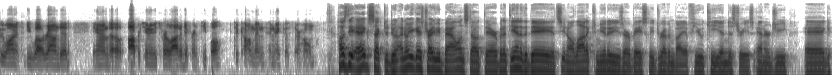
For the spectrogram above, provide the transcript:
we want it to be well rounded and uh, opportunities for a lot of different people to come and, and make this their home. How's the ag sector doing? I know you guys try to be balanced out there, but at the end of the day, it's you know a lot of communities are basically driven by a few key industries: energy, ag.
